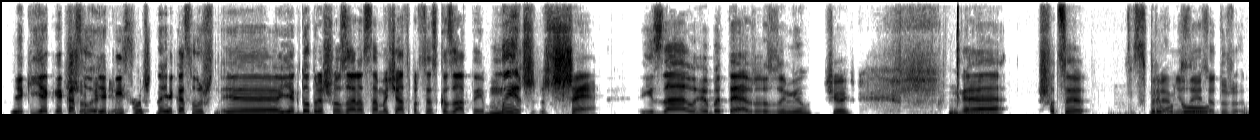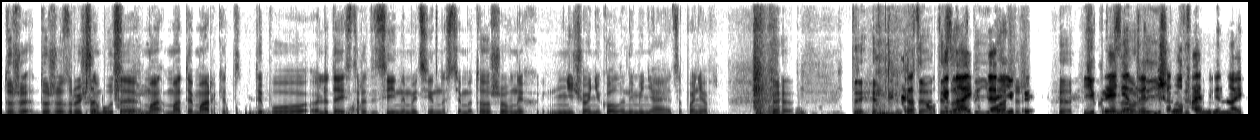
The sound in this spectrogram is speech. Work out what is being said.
Як, як, яка, Що який слушно, яка слушно, е, як добре, що зараз саме час про це сказати. Ми ж ще і за ЛГБТ, зрозумів? Чуєш? Е, що це з Бля, мені здається, дуже, дуже, дуже зручно бути, мати маркет, типу, людей з традиційними цінностями, того, що в них нічого ніколи не міняється, поняв? Ти, ти, ти завжди їбашиш, Ukra- Ukrainian Traditional Family Nike.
